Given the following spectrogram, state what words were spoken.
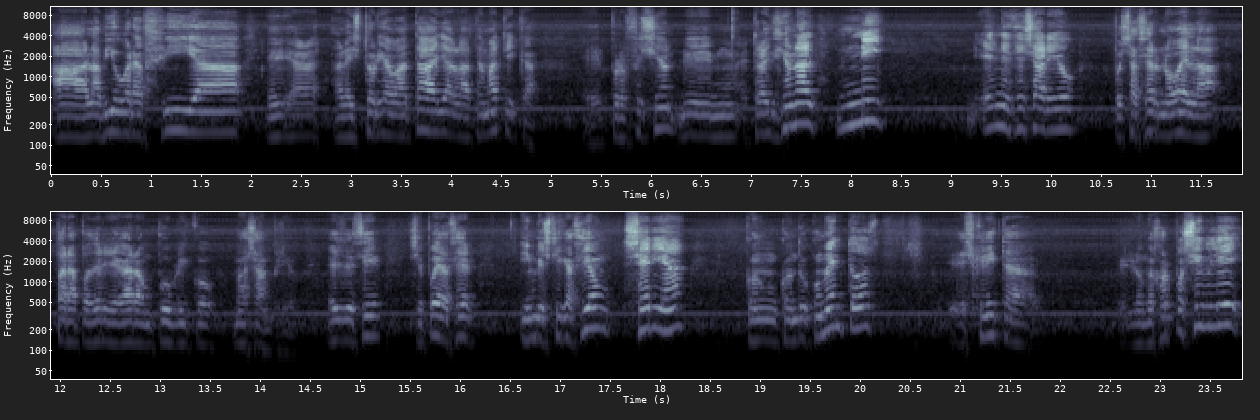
a la biografía, eh, a, la historia batalla, a la temática profesión, eh, tradicional, ni es necesario pues, hacer novela para poder llegar a un público más amplio. Es decir, se puede hacer investigación seria, con, documentos, escrita lo mejor posible,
